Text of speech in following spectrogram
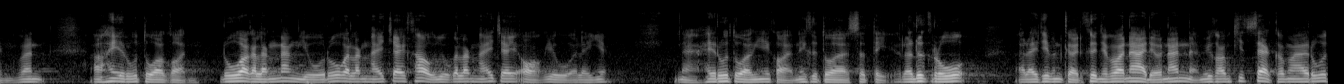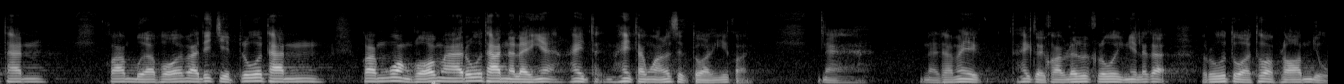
ง เพราะฉะนั้นเอาให้รู้ตัวก่อน รู้ว่ากำลังนั่งอยู่ รู้กำลังหายใจเข้าอยู่กำลังหายใจออกอยู่อะไรเงี้ยนะให้รู้ตัวอย่างนี้ก่อนนี่คือตัวสติระลึกรู้อะไรที่มันเกิดขึ้นเฉพาะหน้าเดี๋ยวนั้นนะมีความคิดแทรกเข้ามารู้ทัน ความเบื่อโผล่มาที่จิตรู้ทัน ความง่วงโผล่มารู้ทันอะไรเงี้ยให้ให้ทำความรู้สึกตัวอย่างนี้ก่อนนะ นะทำให้ให้เกิดความระลึกรู้อย่างนี้แล้วก็รู้ตัวทั่วพร้อมอยู่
